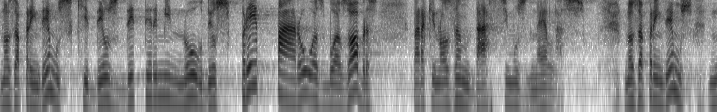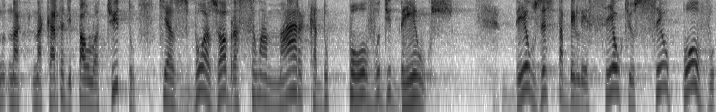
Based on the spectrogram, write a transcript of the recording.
nós aprendemos que Deus determinou, Deus preparou as boas obras para que nós andássemos nelas. Nós aprendemos na, na, carta de Paulo a Tito que as boas obras são a marca do povo de Deus. Deus estabeleceu que o seu povo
